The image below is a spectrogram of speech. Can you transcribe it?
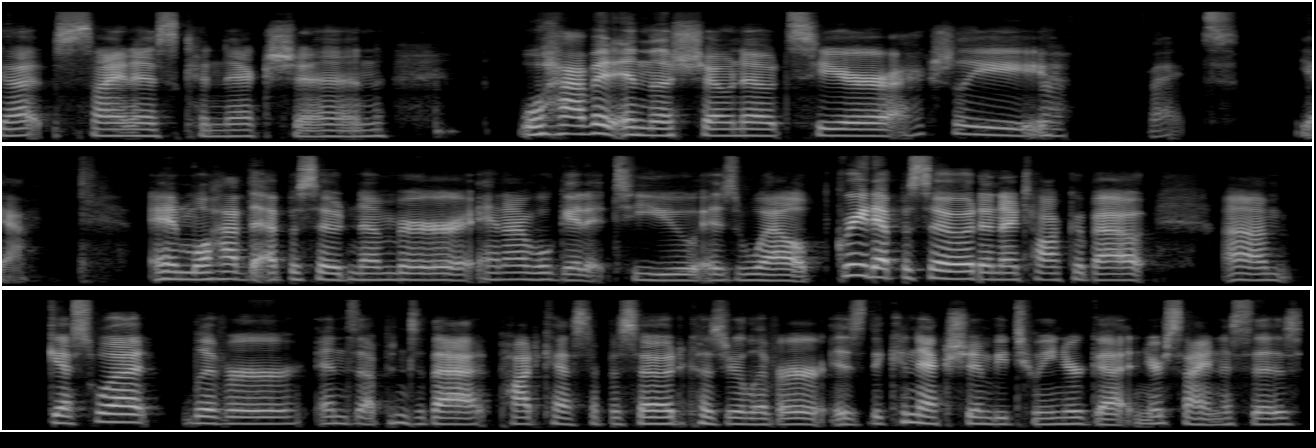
gut sinus connection We'll have it in the show notes here. Actually, perfect. Yeah. And we'll have the episode number and I will get it to you as well. Great episode. And I talk about um, guess what? Liver ends up into that podcast episode because your liver is the connection between your gut and your sinuses.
